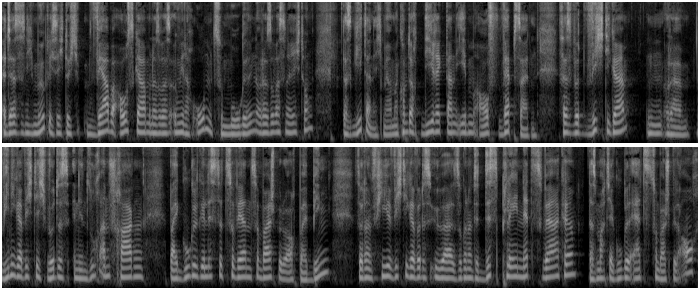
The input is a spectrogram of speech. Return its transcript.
das ist nicht möglich, sich durch Werbeausgaben oder sowas irgendwie nach oben zu mogeln oder sowas in der Richtung. Das geht da nicht mehr. Man kommt auch direkt dann eben auf Webseiten. Das heißt, es wird wichtiger, oder weniger wichtig wird es in den Suchanfragen bei Google gelistet zu werden zum Beispiel oder auch bei Bing, sondern viel wichtiger wird es über sogenannte Display-Netzwerke, das macht ja Google Ads zum Beispiel auch,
